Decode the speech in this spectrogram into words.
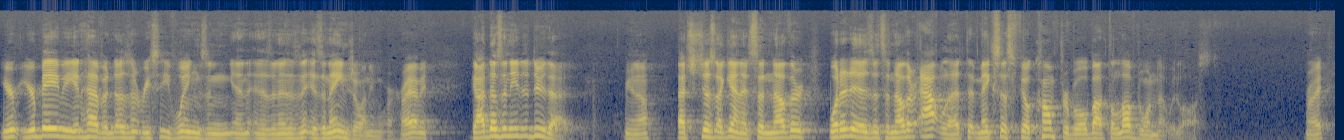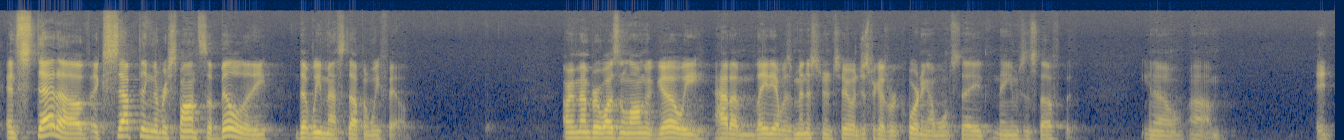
Your, your baby in heaven doesn't receive wings and, and, and is, an, is an angel anymore, right? I mean, God doesn't need to do that, you know? That's just, again, it's another, what it is, it's another outlet that makes us feel comfortable about the loved one that we lost, right? Instead of accepting the responsibility that we messed up and we failed. I remember it wasn't long ago, we had a lady I was ministering to, and just because we're recording, I won't say names and stuff, but, you know, um, it,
